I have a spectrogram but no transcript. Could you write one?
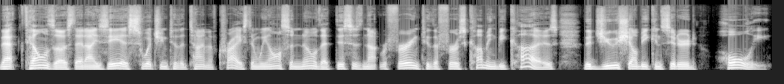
that tells us that Isaiah is switching to the time of Christ. And we also know that this is not referring to the first coming because the Jews shall be considered holy.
